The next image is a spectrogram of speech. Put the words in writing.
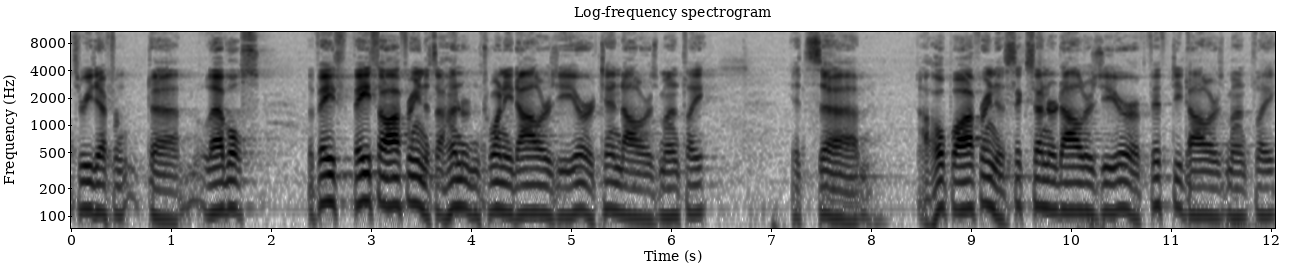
three different uh, levels. The faith, faith offering is $120 a year or $10 monthly. It's uh, a hope offering is $600 a year or $50 monthly,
